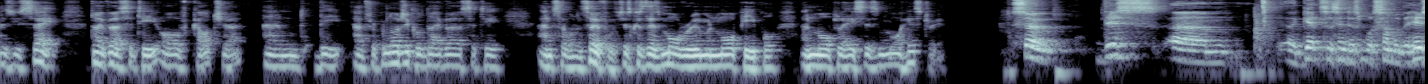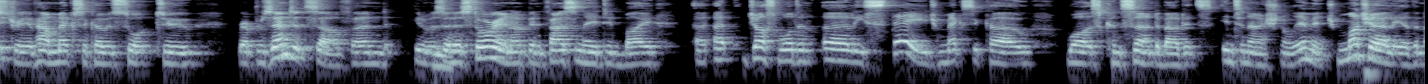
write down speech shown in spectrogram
as you say, diversity of culture and the anthropological diversity and so on and so forth, just because there's more room and more people and more places and more history. So this um, uh, gets us into some of the history of how Mexico has sought to represent itself. And, you know, as a hmm. historian, I've been fascinated by uh, at just what an early stage Mexico was concerned about its international image, much earlier than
